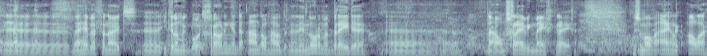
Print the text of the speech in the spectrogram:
wij hebben vanuit uh, Economic Board Groningen, de aandeelhouder, een enorme brede uh, nou, omschrijving meegekregen. Dus we mogen eigenlijk alle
